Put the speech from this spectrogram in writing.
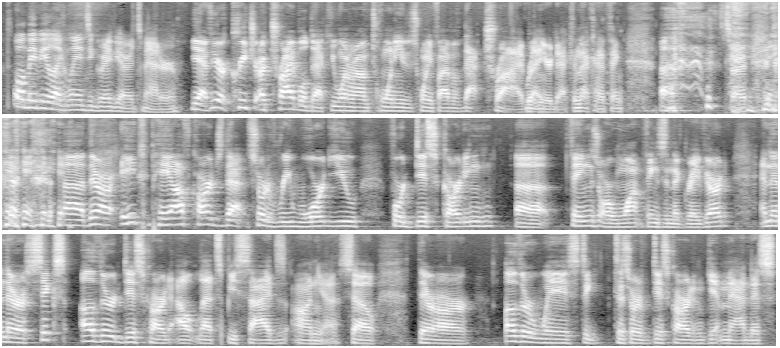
Well, maybe like lands and graveyards matter. yeah, if you're a creature, a tribal deck, you want around 20 to 25 of that tribe in your deck and that kind of thing. Uh, sorry. uh, there are eight payoff cards that sort of reward you for discarding uh, things or want things in the graveyard. And then there are six other discard outlets besides Anje. So there are other ways to, to sort of discard and get madness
